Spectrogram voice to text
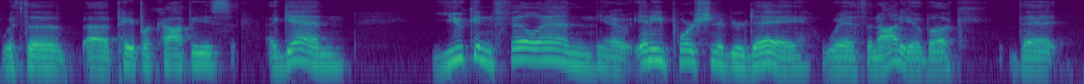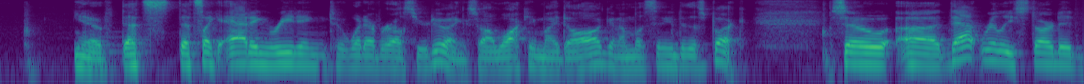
with the uh, paper copies. Again, you can fill in, you know, any portion of your day with an audiobook that you know, that's that's like adding reading to whatever else you're doing. So I'm walking my dog and I'm listening to this book. So uh, that really started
